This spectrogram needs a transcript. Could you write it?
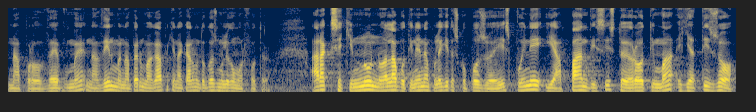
να προοδεύουμε, να δίνουμε, να παίρνουμε αγάπη και να κάνουμε τον κόσμο λίγο μορφότερο. Άρα ξεκινούν όλα από την έννοια που λέγεται σκοπό ζωής, που είναι η απάντηση στο ερώτημα γιατί ζω;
